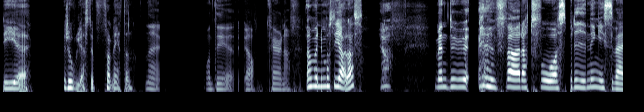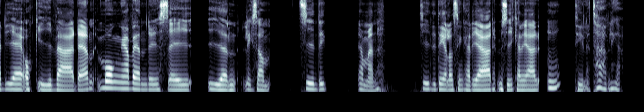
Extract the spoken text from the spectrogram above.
det roligaste på planeten. Nej. Och det, ja, fair enough. Ja men det måste göras. Men du, för att få spridning i Sverige och i världen, många vänder sig i en liksom, tidig, ja men, tidig del av sin karriär, musikkarriär Mm. till tävlingar.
